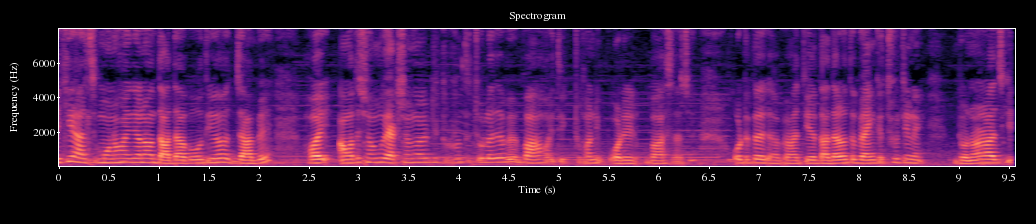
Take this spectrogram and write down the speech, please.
দেখি আজ মনে হয় যেন দাদা বৌদিও যাবে। হয় আমাদের সঙ্গে একসঙ্গে আর কি টোটোতে চলে যাবে বা হয়তো একটুখানি পরের বাস আছে, ওটাতে যাবে। আজকে দাদারও তো ব্যাংকে ছুটি নেই ডোনার আজকে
